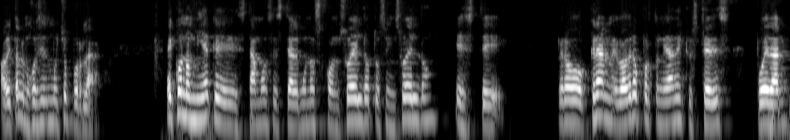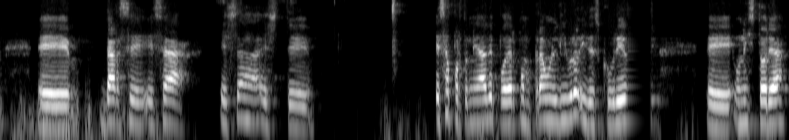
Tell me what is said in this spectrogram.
Ahorita a lo mejor sí es mucho por la economía que estamos, este, algunos con sueldo, otros sin sueldo, este, pero créanme, va a haber oportunidad en que ustedes puedan eh, darse esa, esa, este, esa oportunidad de poder comprar un libro y descubrir eh, una historia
